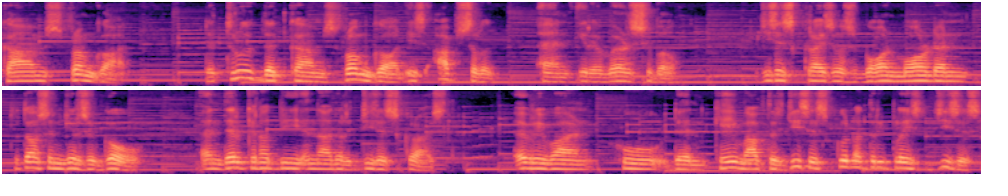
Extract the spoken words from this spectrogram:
comes from God. The truth that comes from God is absolute and irreversible. Jesus Christ was born more than 2000 years ago, and there cannot be another Jesus Christ. Everyone who then came after Jesus could not replace Jesus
